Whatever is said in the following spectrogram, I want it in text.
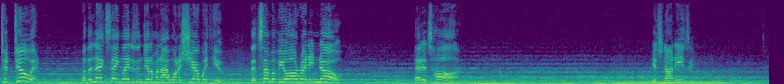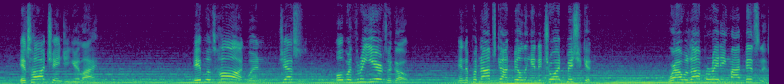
to do it. But the next thing, ladies and gentlemen, I want to share with you that some of you already know that it's hard. It's not easy. It's hard changing your life. It was hard when just over three years ago in the Penobscot building in Detroit, Michigan, where I was operating my business,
